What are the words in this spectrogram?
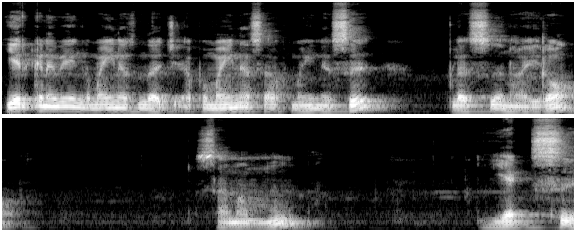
ஏற்கனவே இங்கே மைனஸ் இருந்தாச்சு அப்போ மைனஸ் ஆஃப் மைனஸு ப்ளஸ்ஸுன்னு ஆயிரும். சமம். எக்ஸு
